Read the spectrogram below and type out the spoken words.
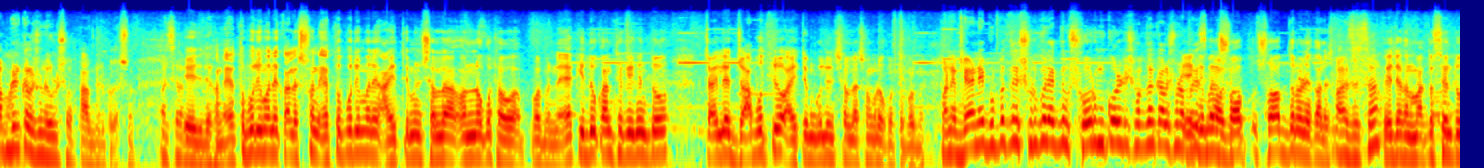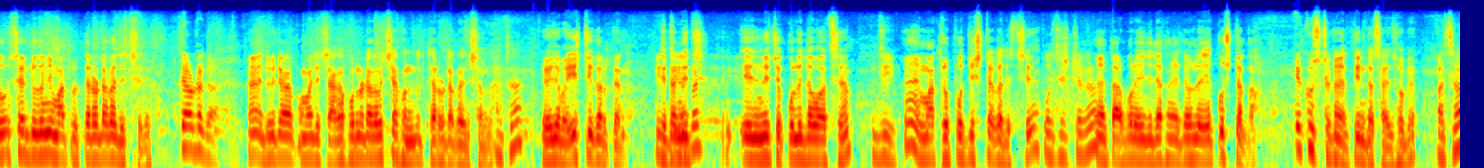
আপডেট কালেকশন এগুলো সব? আপডেট কালেকশন আচ্ছা। এই যে দেখেন এত পরিমাণে কালেকশন এত পরিমাণে আইটেম ইনশাল্লাহ অন্য কোথাও পাবেন না। একই দোকান থেকে কিন্তু চাইলে যাবতীয় আইটেমগুলি ইনশাল্লাহ সংগ্রহ করতে পারবেন। মানে ব্যান্ড ফুটপাত থেকে শুরু করে একদম শোরুম কোয়ালিটি সব ধরনের কালেকশন একেবারে সব সব ধরনের কালেকশন আচ্ছা আচ্ছা। এই দেখেন মাত্র সেন্টু সেন্টু গেঞ্জি মাত্র তেরো টাকা দিচ্ছে দেখেন। তেরো টাকা? হ্যাঁ দুই টাকা কমাই দিচ্ছে আগে পনেরো টাকা দিচ্ছে এখন তেরো টাকা ইনশাল্লাহ। আচ্ছা। এই যে ভাই স্টিকার পেন এটা নিচে কলি দেওয়া আছে। জি। হ্যাঁ মাত্র পঁচিশ টাকা দিচ্ছে। পঁচিশ টাকা। হ্যাঁ তারপরে এই যে দেখেন এটা হলো একুশ টাকা। একুশ টাকা। হ্যাঁ তিনটা সাইজ হবে। আচ্ছা।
